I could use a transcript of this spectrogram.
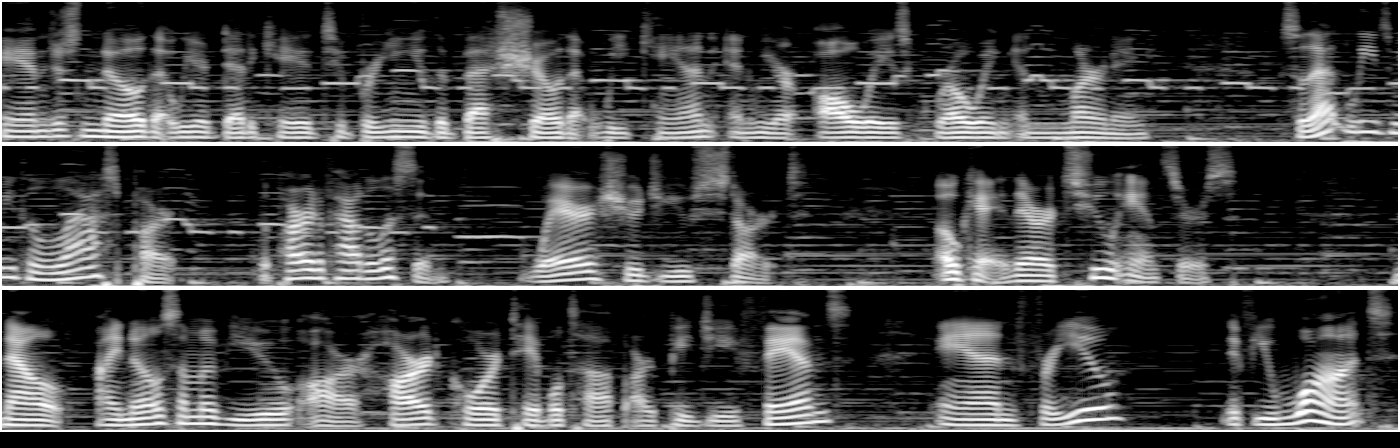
and just know that we are dedicated to bringing you the best show that we can and we are always growing and learning. So that leads me to the last part, the part of how to listen. Where should you start? Okay, there are two answers. Now, I know some of you are hardcore tabletop RPG fans, and for you, if you want,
